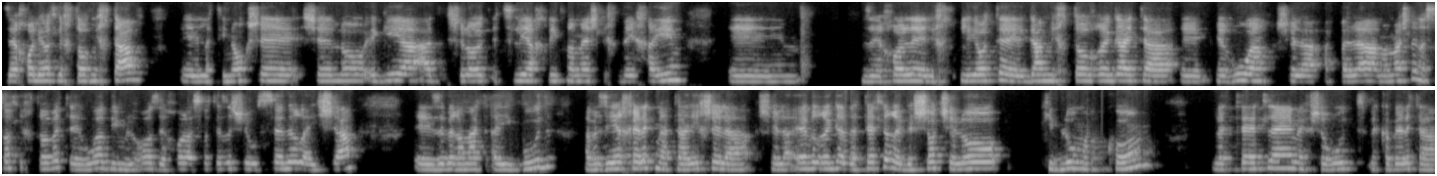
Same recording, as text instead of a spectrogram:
זה יכול להיות לכתוב מכתב אה, לתינוק ש, שלא הגיע עד שלא הצליח להתממש לכדי חיים, אה, זה יכול אה, להיות אה, גם לכתוב רגע את האירוע של ההפלה, ממש לנסות לכתוב את האירוע במלואו, זה יכול לעשות איזשהו סדר לאישה, אה, זה ברמת העיבוד, אבל זה יהיה חלק מהתהליך של, ה, של האבל, רגע לתת לרגשות שלא קיבלו מקום, לתת להם אפשרות לקבל את, ה,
